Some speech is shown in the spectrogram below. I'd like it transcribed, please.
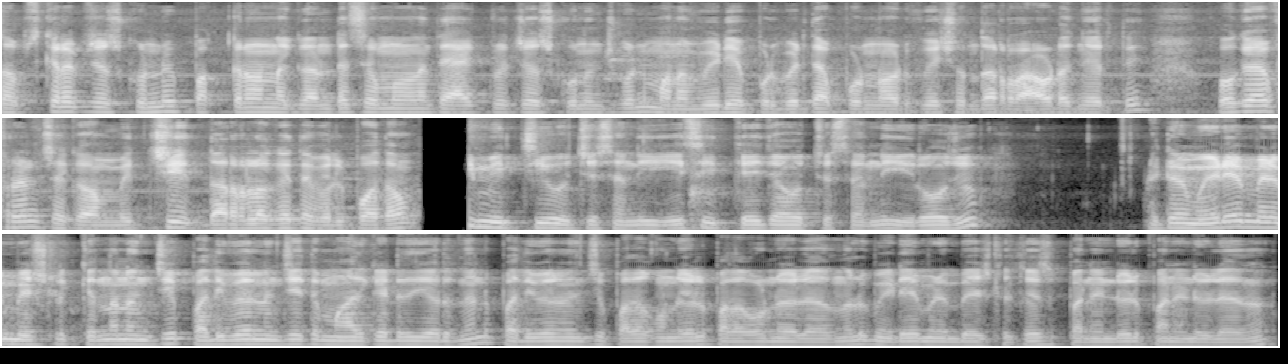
సబ్స్క్రైబ్ చేసుకోండి. పక్కన ఉన్న గంట సింబల్ని అయితే యాక్టివేట్ చేసుకొని ఉంచుకోండి. మనం వీడియో ఎప్పుడు పెడితే అప్పుడు నోటిఫికేషన్ ద్వారా రావడం జరుగుతుంది ఓకే ఫ్రెండ్స్ ఇక మిర్చి ధరలోకి అయితే వెళ్ళిపోదాం. ఈ మిర్చి వచ్చేసండి ఏసీ తేజ వచ్చేసండి ఈరోజు. ఇటు మీడియం మీడియం బేస్లో కింద నుంచి పదివేల నుంచి అయితే మార్కెట్ అయితే జరుగుతుంది పదివేల నుంచి పదకొండు వేలు పదకొండు వేల ఐదు వందలు మీడియం మీడియం బేస్లో వచ్చేసి పన్నెండు వేలు పన్నెండు వేల ఐదు వందలు.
